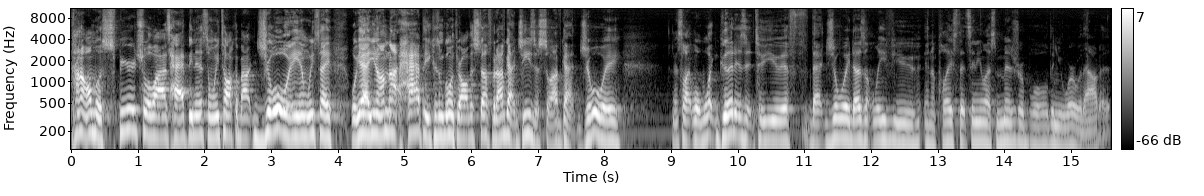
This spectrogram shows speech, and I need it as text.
kind of almost spiritualize happiness and we talk about joy and we say, well, yeah, you know, I'm not happy because I'm going through all this stuff, but I've got Jesus, so I've got joy. And it's like, well, what good is it to you if that joy doesn't leave you in a place that's any less miserable than you were without it?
